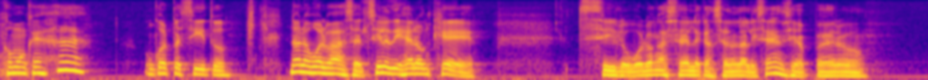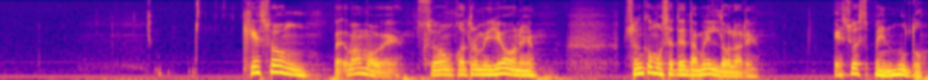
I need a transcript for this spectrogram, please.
como que, ah, un golpecito. No lo vuelvas a hacer. Sí le dijeron que si lo vuelvan a hacer le cancelan la licencia, pero... ¿Qué son? Vamos a ver. Son 4 millones. Son como 70 mil dólares. Eso es menudo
